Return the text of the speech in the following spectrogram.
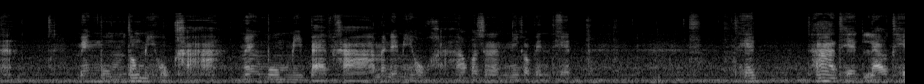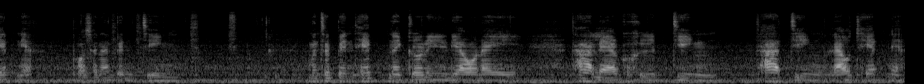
อะแมงมุมต้องมีหกขา แมงมุมมีแปดขาไม่ได้มีหกขา เพราะฉะนั้นนี่ก็เป็นเท็จเท็จถ้าเท็จแล้วเท็จเนี่ย เพราะฉะนั้นเป็นจริง มันจะเป็นเท็จในกรณีเดียวในถ้าแล้วก็คือจริง ถ้าจริงแล้วเท็จเนี่ย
